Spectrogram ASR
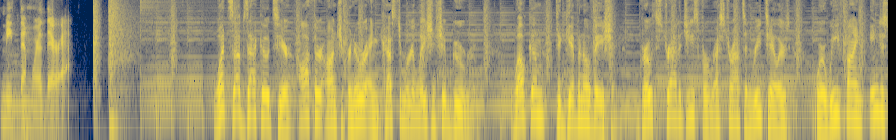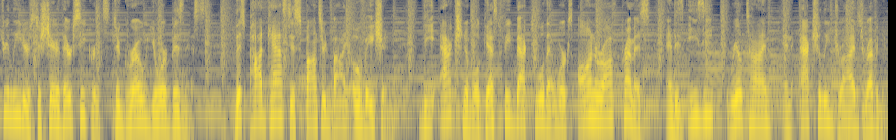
meet them where they're at. What's up, Zach Oates here, author, entrepreneur, and customer relationship guru. Welcome to Give an Ovation, growth strategies for restaurants and retailers, where we find industry leaders to share their secrets to grow your business. This podcast is sponsored by Ovation, the actionable guest feedback tool that works on or off premise and is easy, real time, and actually drives revenue.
